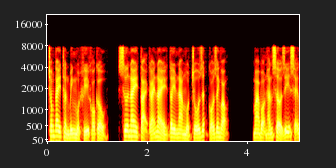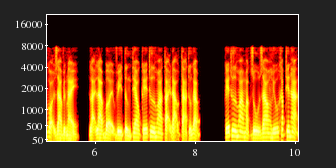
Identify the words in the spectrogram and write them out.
trong tay thần binh một khí khó cầu, xưa nay tại cái này tây nam một chỗ rất có danh vọng. Mà bọn hắn sở dĩ sẽ gọi ra việc này, lại là bởi vì từng theo kế thư hoa tại đạo tả tướng gặp. Kế thư hoa mặc dù giao hữu khắp thiên hạ,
